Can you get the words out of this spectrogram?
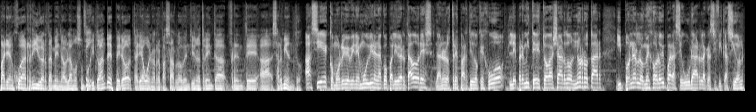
Varian juega River también, hablamos un Sí. poquito antes, pero estaría bueno repasarlo. 21-30 frente a Sarmiento. Así es, como River viene muy bien en la Copa Libertadores, ganó los tres partidos que jugó, le permite esto a Gallardo no rotar y ponerlo mejor hoy para asegurar la clasificación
